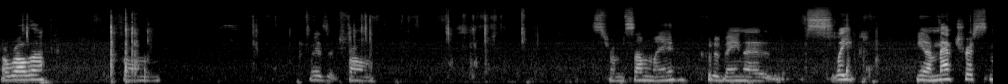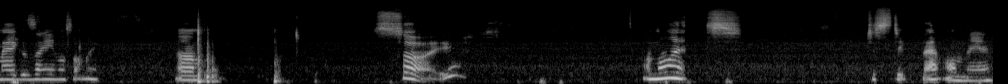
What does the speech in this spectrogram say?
or other from, where's it from? It's from somewhere. Could have been a sleep, you know, mattress magazine or something. Um, so, I might just stick that on there.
